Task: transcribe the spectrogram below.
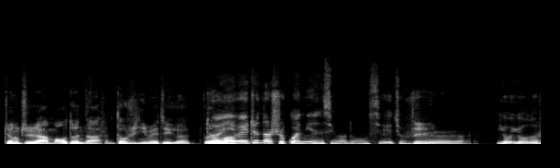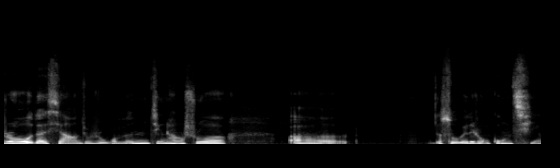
争执啊、矛盾啊什么，都是因为这个对，因为真的是观念性的东西，就是有有的时候我在想，就是我们经常说，呃，所谓的这种共情，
